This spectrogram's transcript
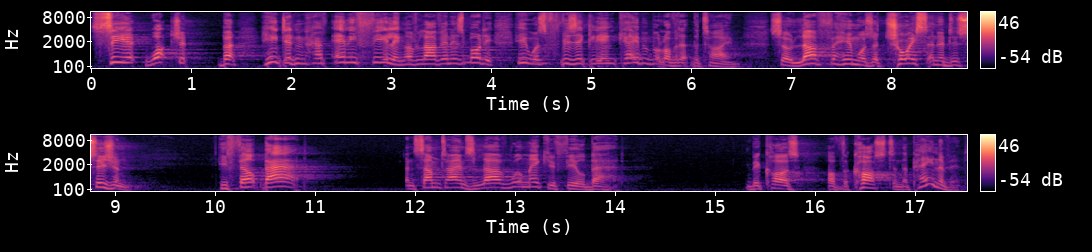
See it, watch it, but he didn't have any feeling of love in his body. He was physically incapable of it at the time. So love for him was a choice and a decision. He felt bad. And sometimes love will make you feel bad because of the cost and the pain of it.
